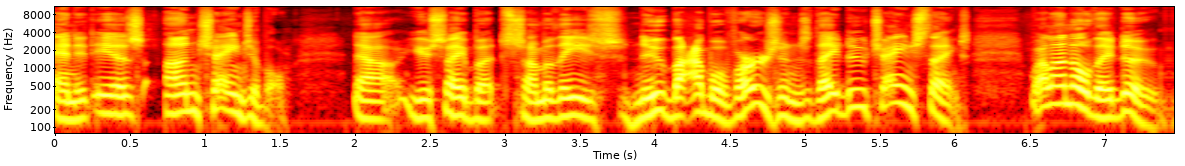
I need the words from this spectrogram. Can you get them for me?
and it is unchangeable. Now, you say, but some of these new Bible versions, they do change things. Well, I know they do.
